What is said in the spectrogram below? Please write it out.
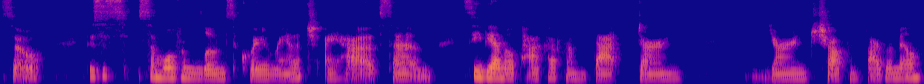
So this is some wool from Lone Sequoia Ranch. I have some CVM alpaca from that darn yarn shop and fiber mill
